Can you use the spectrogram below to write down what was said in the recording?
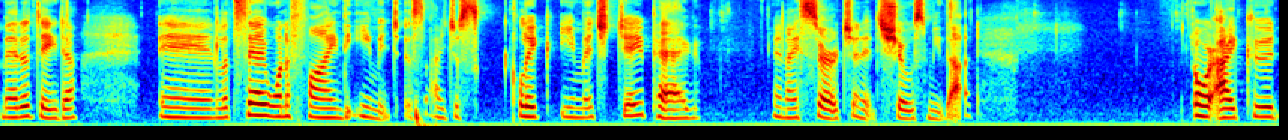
metadata. And let's say I want to find the images. I just click image JPEG and I search and it shows me that. Or I could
